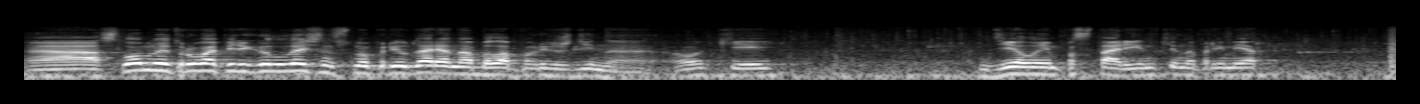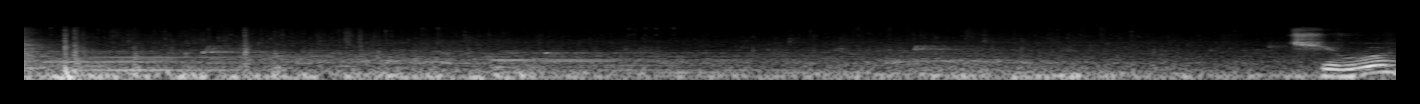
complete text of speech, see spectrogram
А, сломанная труба перекрыла лестницу, но при ударе она была повреждена. Окей. Делаем по старинке, например. Чего?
